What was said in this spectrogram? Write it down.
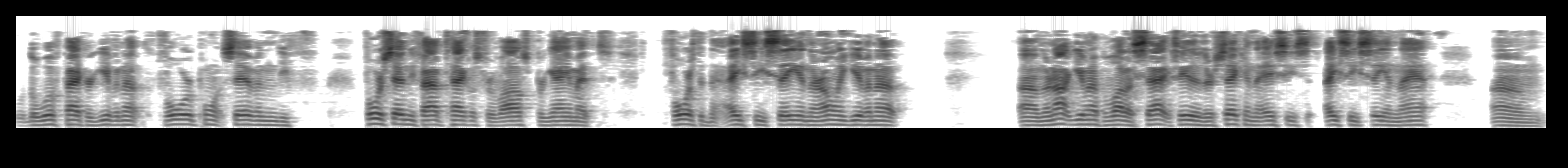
the Wolfpack are giving up 4.70, 475 tackles for loss per game at fourth in the ACC, and they're only giving up, um, they're not giving up a lot of sacks either. They're second the ACC, ACC in that. Um,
